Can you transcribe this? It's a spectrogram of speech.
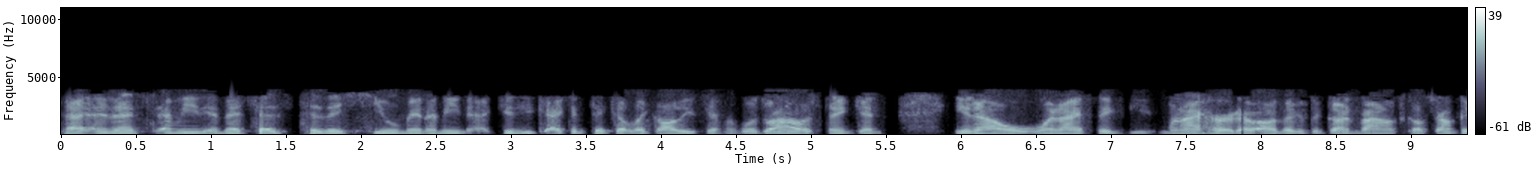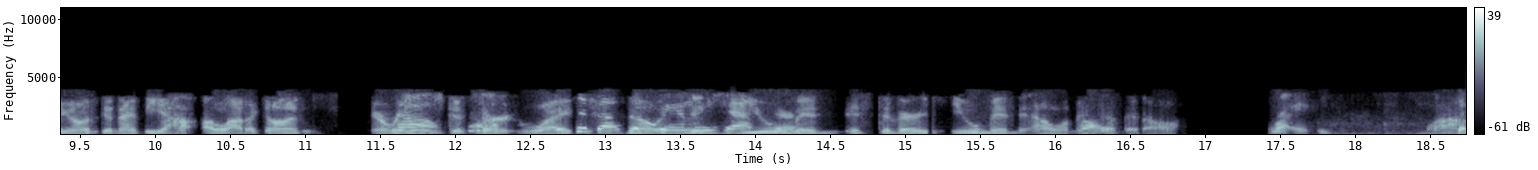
That and that's I mean and that says to the human. I mean, because I can think of like all these different words. What I was thinking, you know, when I think when I heard oh the, the gun violence culture, I'm thinking oh, it's going to be a, a lot of guns arranged no, a certain way. It's about no, the it's the after. human. It's the very human element right. of it all. Right. Wow. The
